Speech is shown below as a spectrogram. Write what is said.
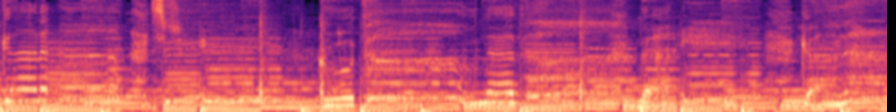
悲しいことなどないから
